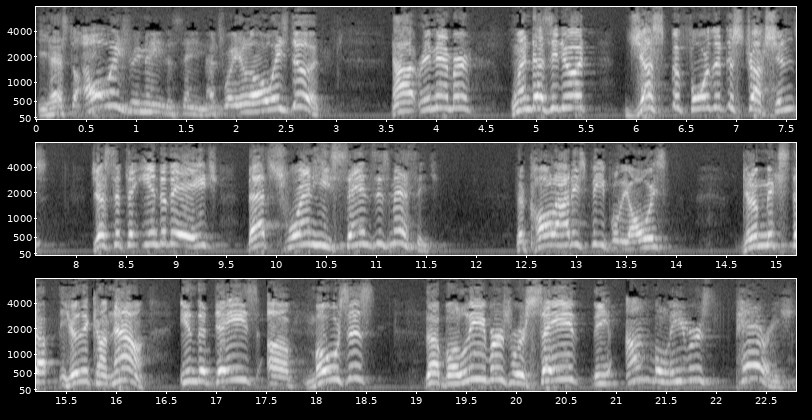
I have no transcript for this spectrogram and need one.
He has to always remain the same. That's why he'll always do it. Now remember, when does he do it? Just before the destructions, just at the end of the age, that's when he sends his message. To call out his people. He always get them mixed up. Here they come. Now, in the days of Moses, the believers were saved, the unbelievers perished.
